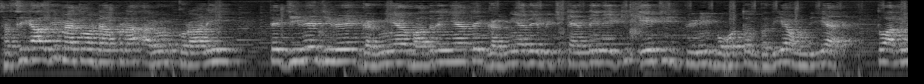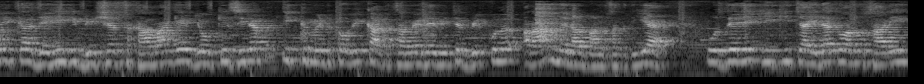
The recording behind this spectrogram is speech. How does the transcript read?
ਸਤਿ ਸ਼੍ਰੀ ਅਕਾਲ ਜੀ, ਮੈਂ ਤੁਹਾਡਾ ਆਪਣਾ ਅਰੁਣ ਕੁਰਾਲੀ ਤੇ ਜਿਵੇਂ ਜਿਵੇਂ ਗਰਮੀਆਂ ਵੱਧ ਰਹੀਆਂ ਤੇ ਗਰਮੀਆਂ ਦੇ ਵਿੱਚ ਕਹਿੰਦੇ ਨੇ ਕਿ ਇਹ ਚੀਜ਼ ਪੀਣੀ ਬਹੁਤ ਵਧੀਆ ਹੁੰਦੀ ਹੈ। ਤੁਹਾਨੂੰ ਇੱਕ ਅਜਿਹੀ ਹੀ ਡਿਸ਼ ਸਿਖਾਵਾਂਗੇ ਜੋ ਕਿ ਸਿਰਫ 1 ਮਿੰਟ ਤੋਂ ਵੀ ਘੱਟ ਸਮੇਂ ਦੇ ਵਿੱਚ ਬਿਲਕੁਲ ਆਰਾਮ ਦੇ ਨਾਲ ਬਣ ਸਕਦੀ ਹੈ। ਉਸ ਦੇ ਲਈ ਕੀ ਕੀ ਚਾਹੀਦਾ ਤੁਹਾਨੂੰ ਸਾਰੀ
